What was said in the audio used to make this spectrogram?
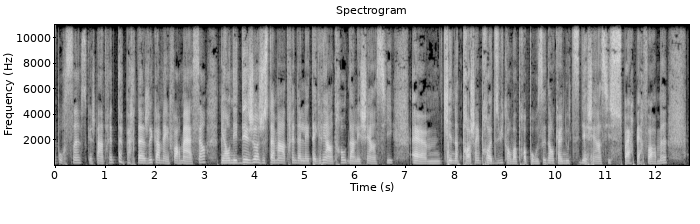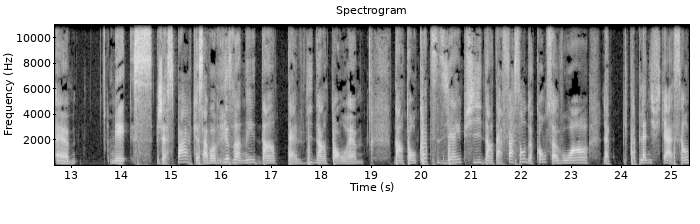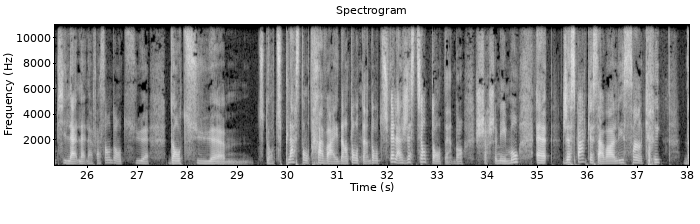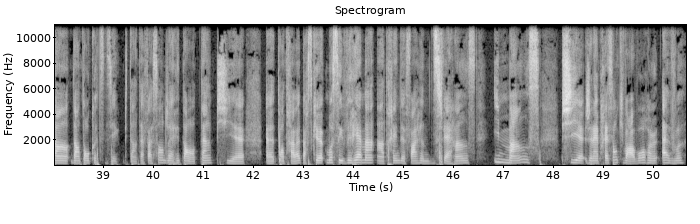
ce que je suis en train de te partager comme information, mais on est déjà justement en train de l'intégrer, entre autres, dans l'échéancier, euh, qui est notre prochain produit qu'on va proposer. Donc, un outil d'échéancier super performant. Mais j'espère que ça va résonner dans ta vie, dans ton, euh, dans ton quotidien, puis dans ta façon de concevoir la ta planification puis la, la, façon dont tu euh, dont tu, euh, tu, dont tu places ton travail dans ton temps dont tu fais la gestion de ton temps bon je cherche mes mots j'espère que ça va aller s'ancrer dans, dans ton quotidien, puis dans ta façon de gérer ton temps, puis euh, euh, ton travail, parce que moi, c'est vraiment en train de faire une différence immense. Puis euh, j'ai l'impression qu'il va y avoir un avant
